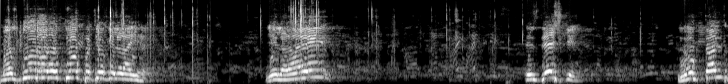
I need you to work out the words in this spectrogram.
मजदूर और उद्योगपतियों की लड़ाई है। ये लड़ाई इस देश की लोकतंत्र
